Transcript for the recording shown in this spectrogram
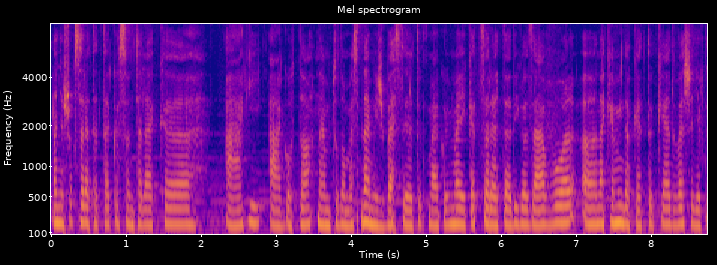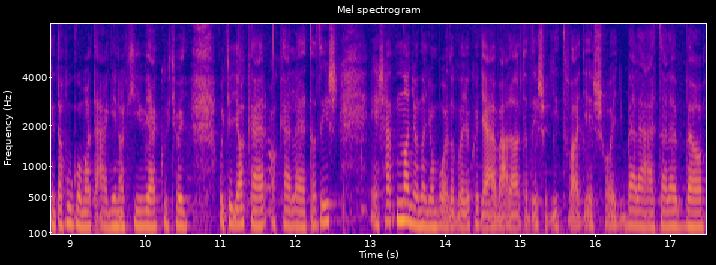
Nagyon sok szeretettel köszöntelek Ági, Ágota, nem tudom, ezt nem is beszéltük meg, hogy melyiket szereted igazából. Nekem mind a kettő kedves, egyébként a húgomat Áginak hívják, úgyhogy, úgyhogy akár, akár lehet az is. És hát nagyon-nagyon boldog vagyok, hogy elvállaltad, és hogy itt vagy, és hogy beleálltál ebbe a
